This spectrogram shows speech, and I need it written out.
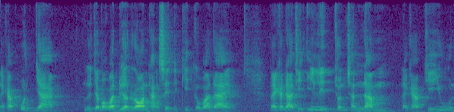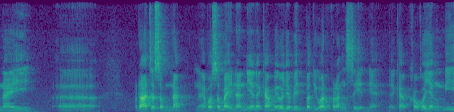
นะครับอดอยาก หรือจะบอกว่าเดือดร้อนทางเศรษฐกิจก็ว่าได้ ในขณะที่อีลิทชนชั้นนำนะครับที่อยู่ในราชสำนักนะเพราะสมัยนั้นเนี่ยนะครับไม่ว่าจะเป็นปฏิวัติฝรั่งเศสเนี่ยนะครับเขาก็ยังมี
